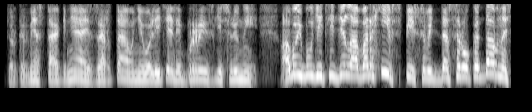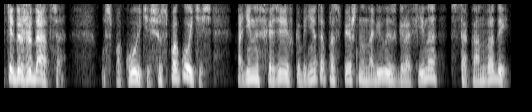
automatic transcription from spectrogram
Только вместо огня изо рта у него летели брызги слюны. «А вы будете дела в архив списывать, до срока давности дожидаться!» «Успокойтесь, успокойтесь!» Один из хозяев кабинета поспешно налил из графина стакан воды.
